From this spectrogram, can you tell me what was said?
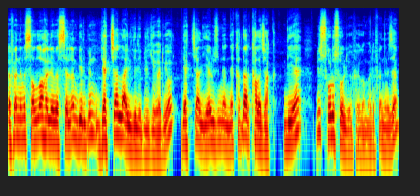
Efendimiz sallallahu aleyhi ve sellem bir gün Deccal'la ilgili bilgi veriyor. Deccal yeryüzünde ne kadar kalacak diye bir soru soruyor Peygamber Efendimiz'e.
